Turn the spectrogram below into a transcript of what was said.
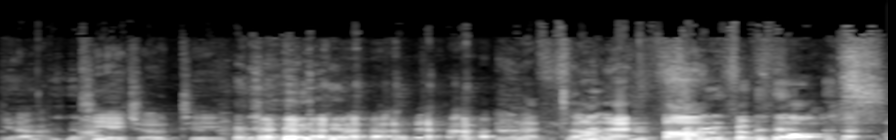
yeah. T H O T. That thought. Foo thought. for thoughts.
